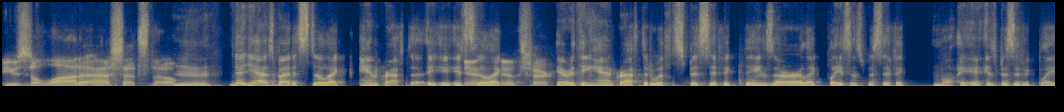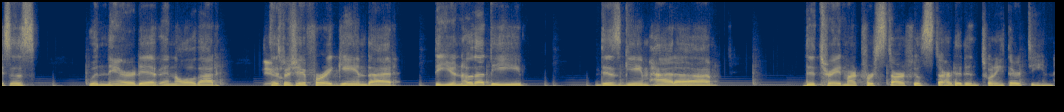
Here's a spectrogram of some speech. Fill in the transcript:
used a lot of assets though. Mhm. No, yes, but it's still like handcrafted. It- it- it's yeah, still like that's fair. everything handcrafted with specific things that are like placed in specific in in specific places with narrative and all of that. Yeah. Especially for a game that do you know that the this game had a the trademark for Starfield started in 2013.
